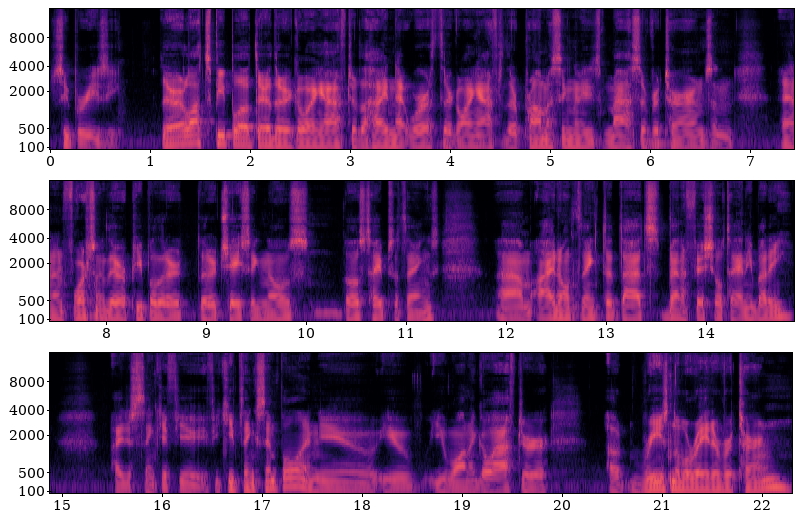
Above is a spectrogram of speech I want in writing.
super easy. There are lots of people out there that are going after the high net worth. They're going after. They're promising these massive returns, and and unfortunately, there are people that are that are chasing those those types of things. Um, I don't think that that's beneficial to anybody. I just think if you if you keep things simple and you you you want to go after a reasonable rate of return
